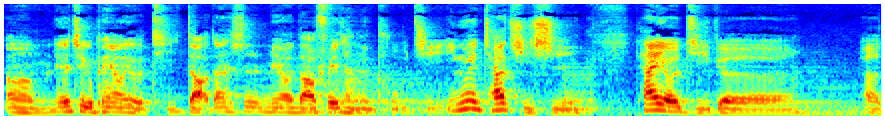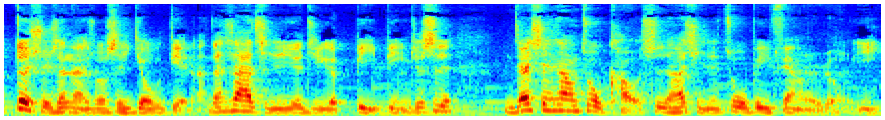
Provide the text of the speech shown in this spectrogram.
嗯，有几个朋友有提到，但是没有到非常的普及，因为它其实它有几个呃对学生来说是优点啊，但是它其实有几个弊病，就是你在线上做考试，它其实作弊非常的容易，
